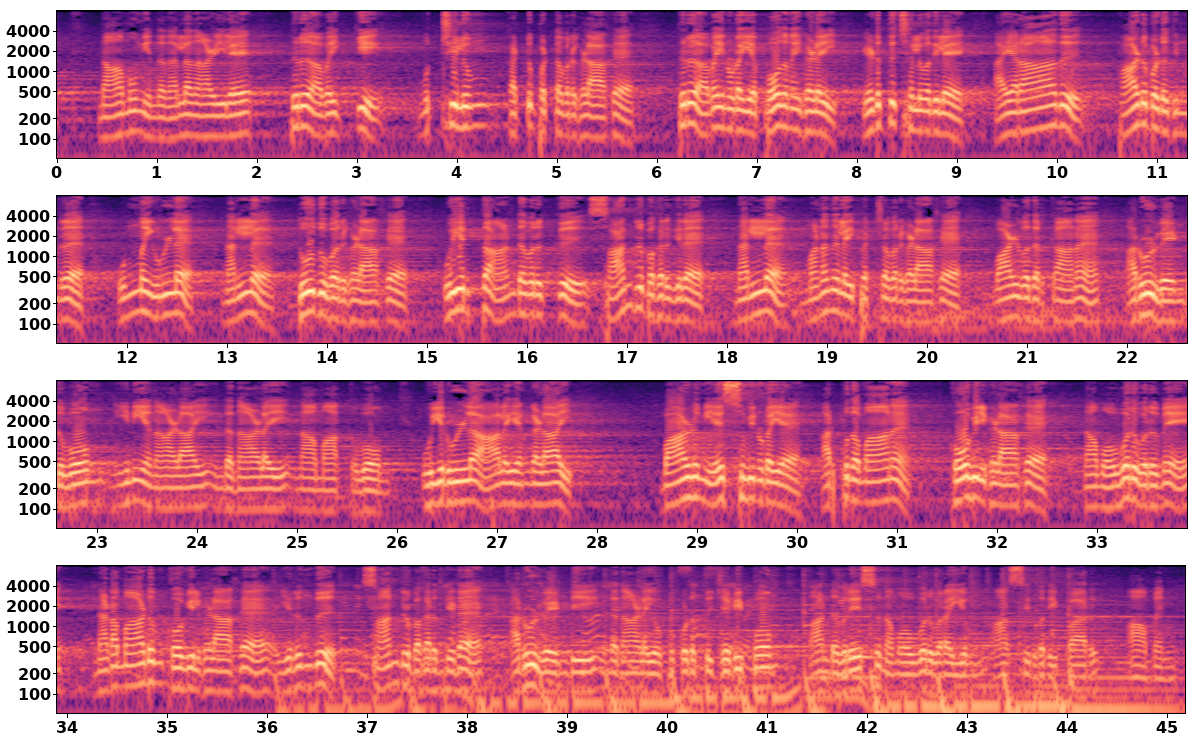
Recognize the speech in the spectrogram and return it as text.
நாமும் இந்த நல்ல நாளிலே திரு அவைக்கு முற்றிலும் கட்டுப்பட்டவர்களாக திரு அவையினுடைய போதனைகளை எடுத்துச் செல்வதிலே அயராது பாடுபடுகின்ற உண்மையுள்ள நல்ல தூதுவர்களாக உயிர்த்த ஆண்டவருக்கு சான்று பகர்கிற நல்ல மனநிலை பெற்றவர்களாக வாழ்வதற்கான அருள் வேண்டுவோம். இனிய நாளாய் இந்த நாளை நாம் ஆக்குவோம் உயிருள்ள ஆலயங்களாய் வாழும் இயேசுவினுடைய அற்புதமான கோவில்களாக நாம் ஒவ்வொருவருமே நடமாடும் கோவில்களாக இருந்து சான்று பகர்ந்திட அருள் வேண்டி இந்த நாளை ஒப்பு கொடுத்து ஜெபிப்போம் ஆண்டவரேசு நம்ம ஒவ்வொருவரையும் ஆசீர்வதிப்பார். ஆமென்.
